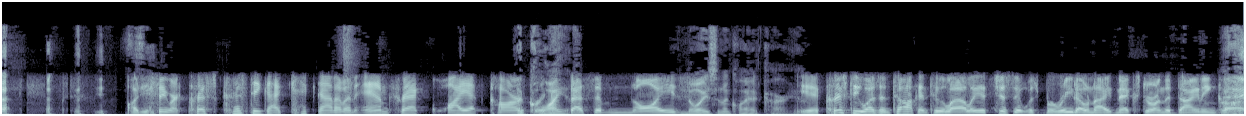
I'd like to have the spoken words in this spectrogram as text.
uh yeah. Oh, did you see where Chris Christie got kicked out of an Amtrak quiet car A for quiet? excessive noise? Noise in a quiet car. Yeah. Yeah, Christie wasn't talking too loudly. It's just it was burrito night next door in the dining car.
